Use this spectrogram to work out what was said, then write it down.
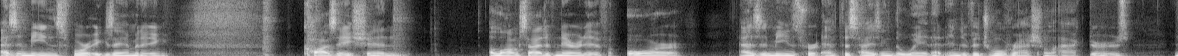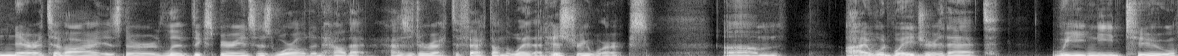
as a means for examining causation alongside of narrative or as a means for emphasizing the way that individual rational actors narrativize their lived experiences world and how that has a direct effect on the way that history works. Um, I would wager that we need to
